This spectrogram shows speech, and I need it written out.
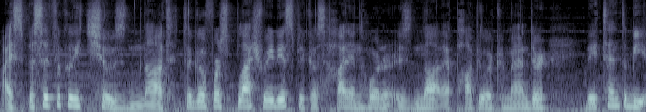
I specifically chose not to go for Splash Radius because Han and Horner is not a popular commander. They tend to be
